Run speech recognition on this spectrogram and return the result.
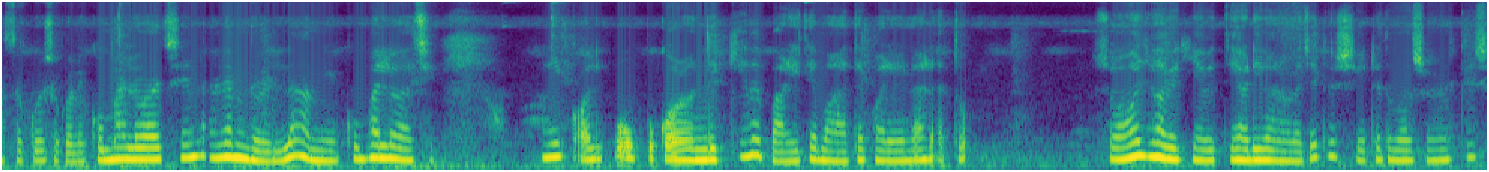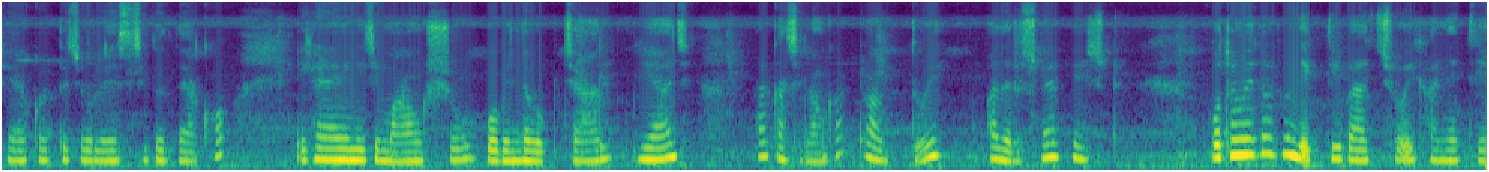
আশা করি সকলে খুব ভালো আছেন আলহামদুলিল্লাহ আমি খুব ভালো আছি অনেক অল্প উপকরণ দিয়ে কীভাবে বাড়িতে বানাতে পারবেন আর এত সহজভাবে কীভাবে তেহারি বানানো যায় তো সেটা তোমার সঙ্গে শেয়ার করতে চলে এসেছি তো দেখো এখানে আমি নিয়েছি মাংস গোবিন্দভোগ চাল পেঁয়াজ আর কাঁচা লঙ্কা টক দই আদা রসুনের পেস্ট প্রথমে তো তুমি দেখতেই পাচ্ছ এখানেতে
